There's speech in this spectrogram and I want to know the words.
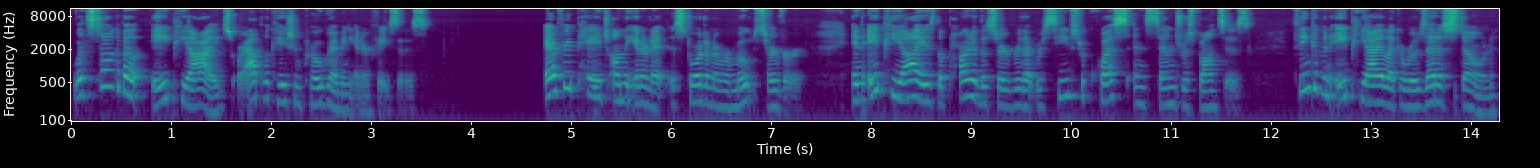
Let's talk about APIs, or Application Programming Interfaces. Every page on the internet is stored on a remote server. An API is the part of the server that receives requests and sends responses. Think of an API like a Rosetta Stone,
